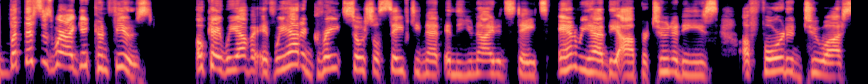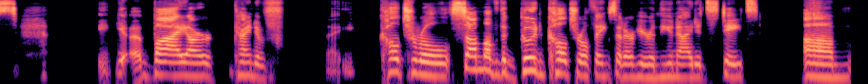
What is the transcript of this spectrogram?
but this is where I get confused. Okay, we have if we had a great social safety net in the United States and we had the opportunities afforded to us uh, by our kind of uh, cultural some of the good cultural things that are here in the United States um,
